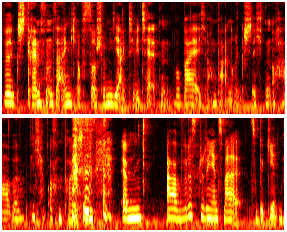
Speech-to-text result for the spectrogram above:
begrenzen uns eigentlich auf Social-Media-Aktivitäten, wobei ich auch ein paar andere Geschichten noch habe. ich habe auch ein paar Geschichten. ähm, aber würdest du denn jetzt mal zu Beginn,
